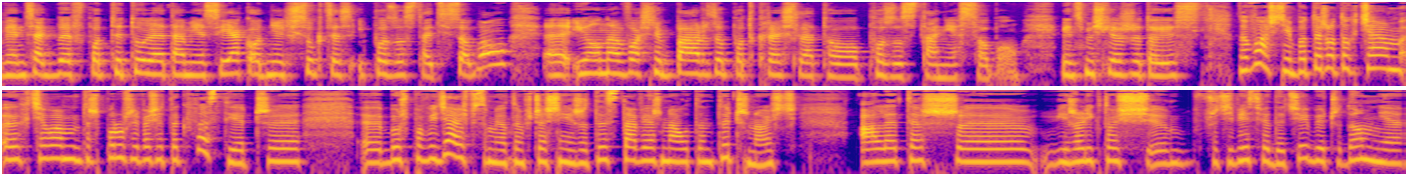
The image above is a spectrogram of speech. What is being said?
Więc jakby w podtytule tam jest jak odnieść sukces i pozostać sobą y, i ona właśnie bardzo podkreśla to pozostanie sobą. Więc myślę, że to jest... No właśnie, bo też o to chciałam, y, chciałam też poruszyć właśnie tę kwestię, czy E, bo już powiedziałaś w sumie o tym wcześniej, że ty stawiasz na autentyczność, ale też e, jeżeli ktoś e, w przeciwieństwie do ciebie czy do mnie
